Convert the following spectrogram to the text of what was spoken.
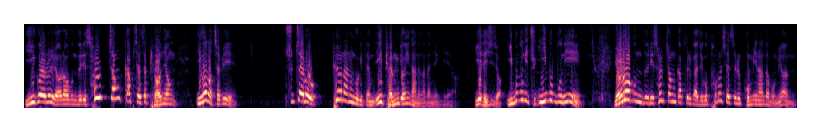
이거를 여러분들이 설정값에서 변형 이건 어차피 숫자로 표현하는 거기 때문에 이게 변경이 가능하다는 얘기예요. 이해되시죠? 이 부분이 주, 이 부분이 여러분들이 설정값을 가지고 프로세스를 고민하다 보면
